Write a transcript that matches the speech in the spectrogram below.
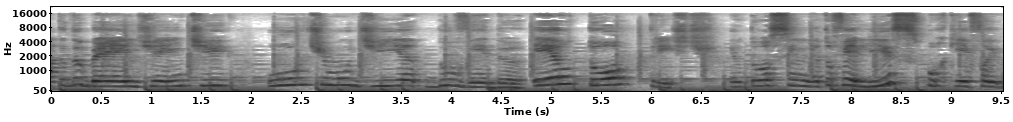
tudo bem, gente? Último dia do Veda. Eu tô triste. Eu tô assim, eu tô feliz porque foi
